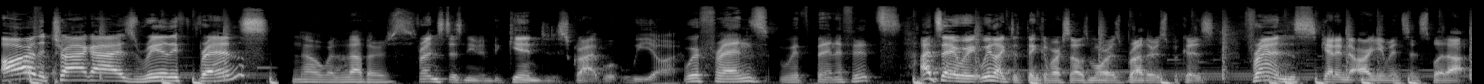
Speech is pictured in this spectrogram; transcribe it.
Are the Try Guys really friends? No, we're lovers. Friends doesn't even begin to describe what we are. We're friends with benefits. I'd say we, we like to think of ourselves more as brothers because friends get into arguments and split up.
